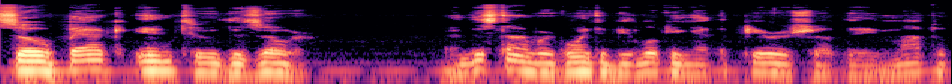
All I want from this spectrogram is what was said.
So back into the Zohar. And this time we're going to be looking at the Pirush of the Matuk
